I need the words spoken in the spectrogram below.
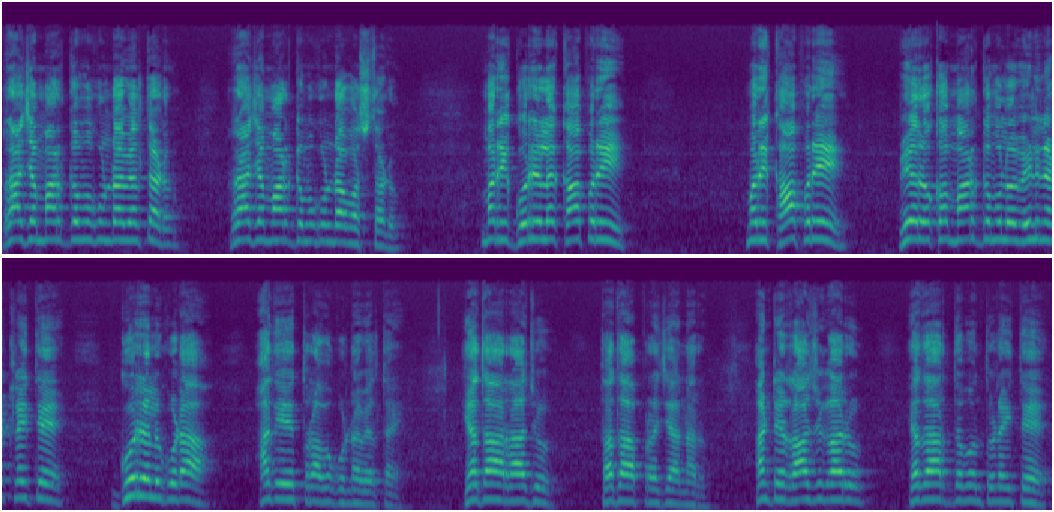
రాజమార్గము గుండా వెళ్తాడు. రాజమార్గము గుండా వస్తాడు. మరి గొర్రెల కాపరి మరి కాపరి వేరొక మార్గములో వెళ్ళినట్లయితే గొర్రెలు కూడా అదే త్రవ్వకుండా వెళ్తాయి. యథా రాజు తదా ప్రజ అన్నారు. అంటే రాజుగారు యథార్థవంతుడైతే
